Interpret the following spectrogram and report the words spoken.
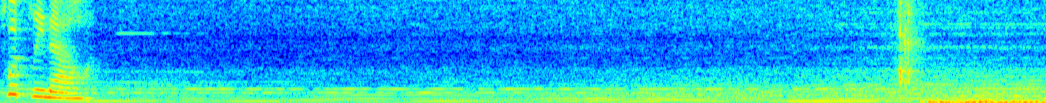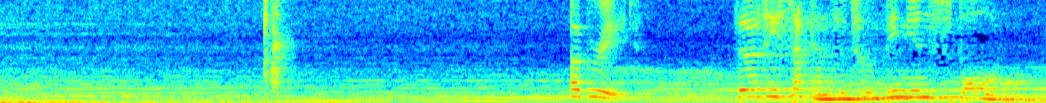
Swiftly now. Agreed. 30 seconds until minions spawn.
